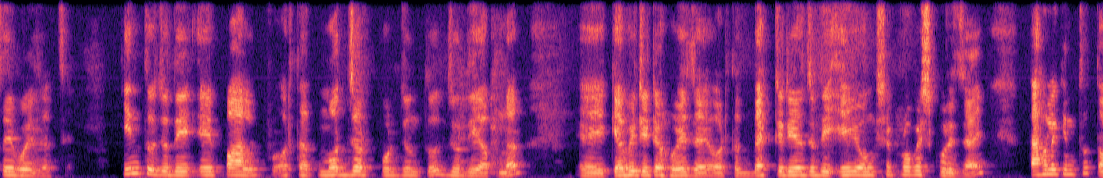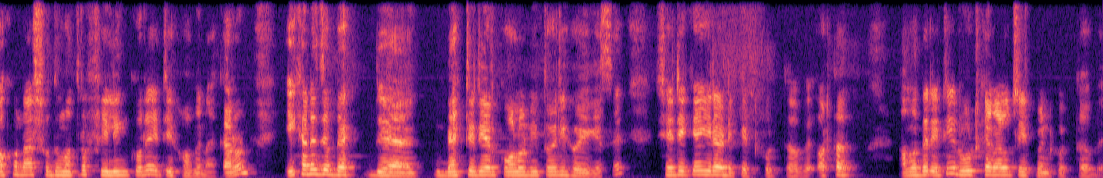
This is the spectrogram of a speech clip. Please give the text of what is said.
সেভ হয়ে যাচ্ছে। কিন্তু যদি এই পাল্প অর্থাৎ মজ্জার পর্যন্ত যদি আপনার এই ক্যাভিটিটা হয়ে যায়, অর্থাৎ ব্যাকটেরিয়া যদি এই অংশে প্রবেশ করে যায়, তাহলে কিন্তু তখন আর শুধুমাত্র ফিলিং করে এটি হবে না। কারণ এখানে যে ব্যাকটেরিয়ার কলোনি তৈরি হয়ে গেছে, সেটিকে ইরাডিকেট করতে হবে। অর্থাৎ আমাদের এটি রুট ক্যানাল ট্রিটমেন্ট করতে হবে।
